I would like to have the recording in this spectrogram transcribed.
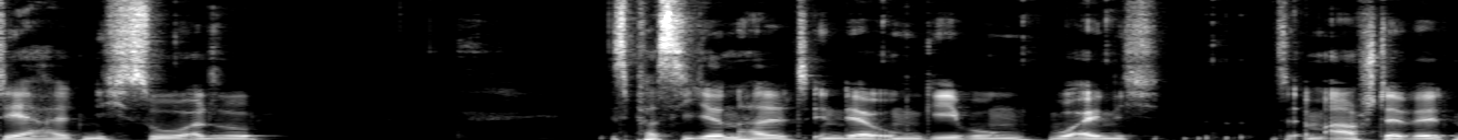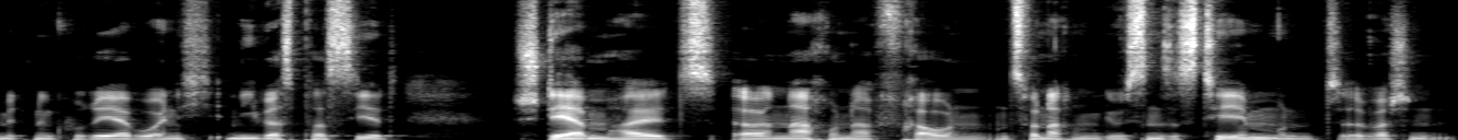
der halt nicht so, also es passieren halt in der Umgebung, wo eigentlich am Arsch der Welt mitten in Korea, wo eigentlich nie was passiert, sterben halt äh, nach und nach Frauen. Und zwar nach einem gewissen System und äh, wahrscheinlich,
